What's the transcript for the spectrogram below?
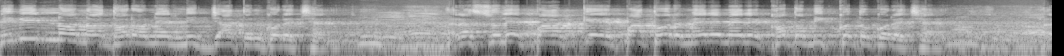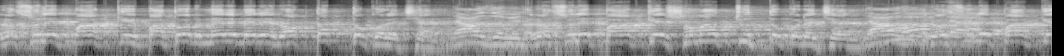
বিভিন্ন ধরনের নির্যাতন করেছেন রসুলে পাককে পাথর মেরে মেরে ক্ষত বিক্ষত করেছেন রসুলে পাককে পাথর মেরে মেরে রক্তাক্ত করেছেন। রসুলে পাককে সমাজচ্যুত করেছেন। রসুলে পাককে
